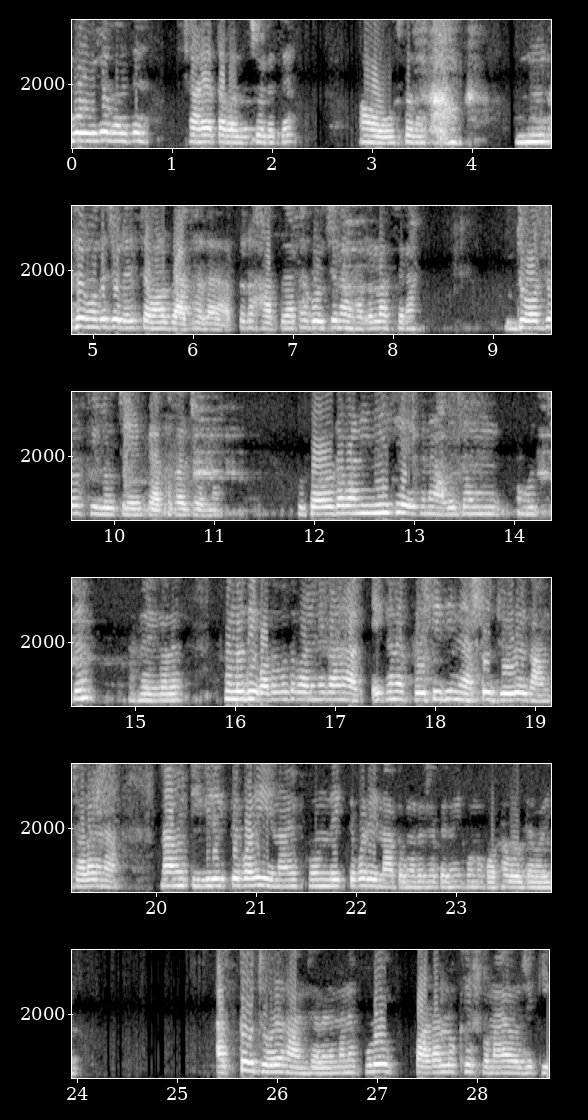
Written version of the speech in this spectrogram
এখন বাজে, সাড়ে আটটা বাজে চলেছে। আমার অবস্থা দেখো, মুখের মধ্যে চলে এসেছে আমার ব্যথাটা। এতটা হাত ব্যথা করছে না, ভালো লাগছে না। জ্বর জ্বর ফিল হচ্ছে এই ব্যথাটার জন্য। তো পরোটা বানিয়ে নিয়েছি, এখানে আলুদম হচ্ছে, হয়ে গেলে। সুন্দর দিয়ে কথা বলতে পারি না কারণ এখানে প্রতিদিন এত জোরে গান চালায় না। না আমি টিভি দেখতে পারি, না আমি ফোন দেখতে পারি, না তোমাদের সাথে আমি কোনো কথা বলতে পারি। এত জোরে গান চালায় মানে পুরো পাড়ার লোককে শোনায় ও যে কি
